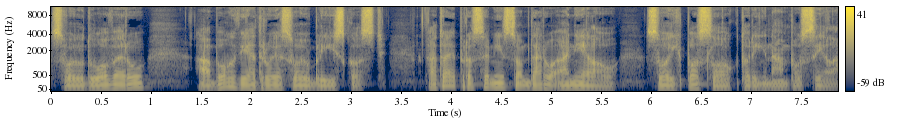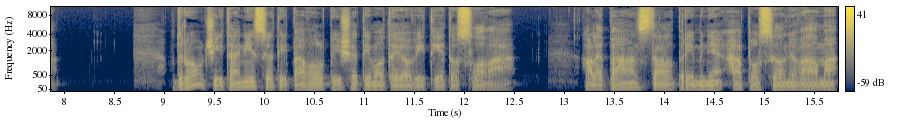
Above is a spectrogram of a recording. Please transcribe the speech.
svoju dôveru a Boh vyjadruje svoju blízkosť. A to aj prostredníctvom daru anielov, svojich poslov, ktorých nám posiela. V druhom čítaní svätý Pavol píše Timotejovi tieto slová. Ale pán stal pri mne a posilňoval ma,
